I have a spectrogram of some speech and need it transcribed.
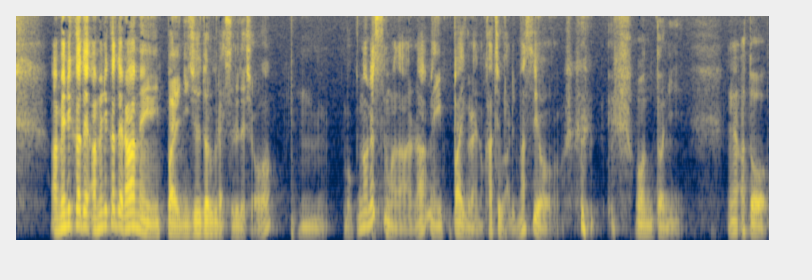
アメリカでアメリカでラーメン1杯20ドルぐらいするでしょ、うん、僕のレッスンはラーメン1杯ぐらいの価値はありますよ。本当に、ね、あと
